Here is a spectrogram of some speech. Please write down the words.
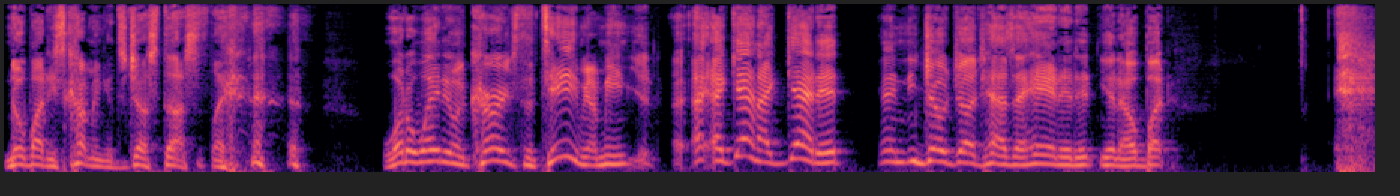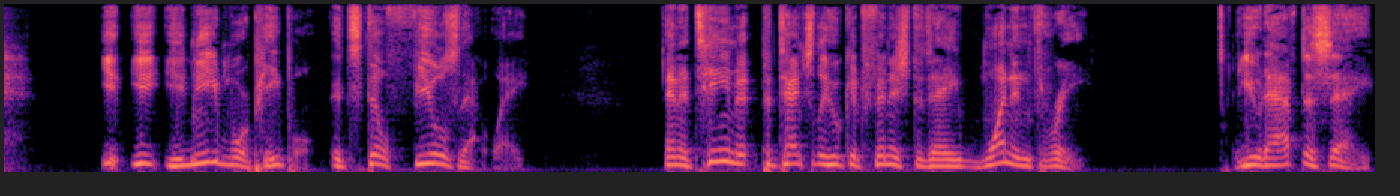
nobody's coming. It's just us. It's like, what a way to encourage the team. I mean, again, I get it. And Joe Judge has a hand in it, you know, but you, you, you need more people. It still feels that way. And a team that potentially who could finish today one in three, you'd have to say,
